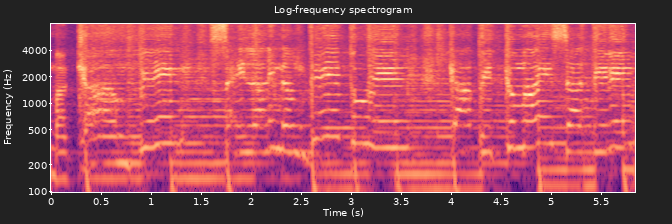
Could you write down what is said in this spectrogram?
magcamping Sa ilalim ng bituin. Kapit kamay sa tiling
